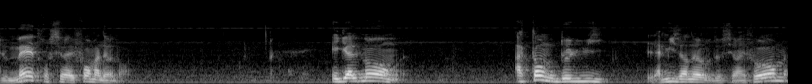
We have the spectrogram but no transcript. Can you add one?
de mettre ces réformes en œuvre. Également, attendent de lui la mise en œuvre de ces réformes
